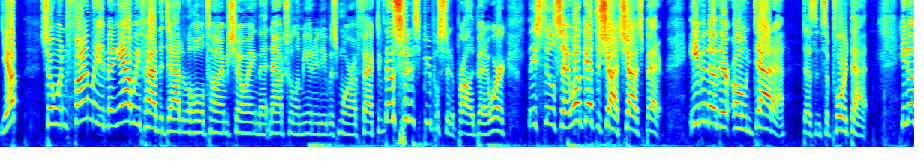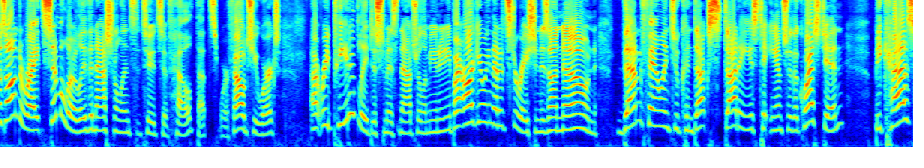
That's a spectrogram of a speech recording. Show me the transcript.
Yep. So when finally admitting, yeah, we've had the data the whole time showing that natural immunity was more effective, those people should have probably been at work. They still say, well, get the shot, shot's better, even though their own data doesn't support that. He goes on to write, similarly, the National Institutes of Health, that's where Fauci works, uh, repeatedly dismissed natural immunity by arguing that its duration is unknown, then failing to conduct studies to answer the question. Because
